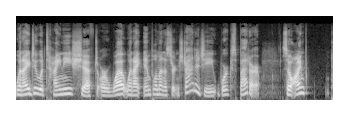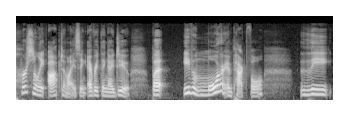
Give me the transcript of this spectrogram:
when I do a tiny shift or what when I implement a certain strategy works better. So I'm personally optimizing everything I do. But even more impactful, the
